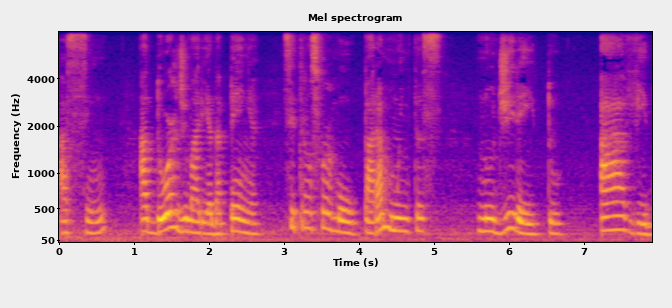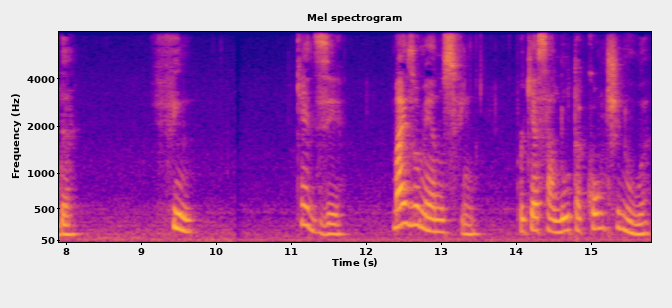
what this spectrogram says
Assim, a dor de Maria da Penha se transformou para muitas no direito à vida. Fim. Quer dizer, mais ou menos fim, porque essa luta continua.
